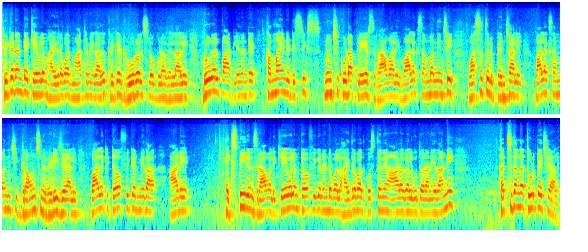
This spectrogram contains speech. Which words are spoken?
క్రికెట్ అంటే కేవలం హైదరాబాద్ మాత్రమే కాదు క్రికెట్ రూరల్స్లో కూడా వెళ్ళాలి. రూరల్ పార్ట్ లేదంటే కంబైన్డ్ డిస్ట్రిక్ట్స్ నుంచి కూడా ప్లేయర్స్ రావాలి. వాళ్ళకి సంబంధించి వసతులు పెంచాలి. వాళ్ళకి సంబంధించి గ్రౌండ్స్ని రెడీ చేయాలి. వాళ్ళకి టర్ఫ్ వికెట్ మీద ఆడే ఎక్స్పీరియన్స్ రావాలి. కేవలం టర్ఫ్ వికెట్ అంటే వాళ్ళు హైదరాబాద్కి వస్తేనే ఆడగలుగుతారు అనేదాన్ని ఖచ్చితంగా తూడిపే చేయాలి.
